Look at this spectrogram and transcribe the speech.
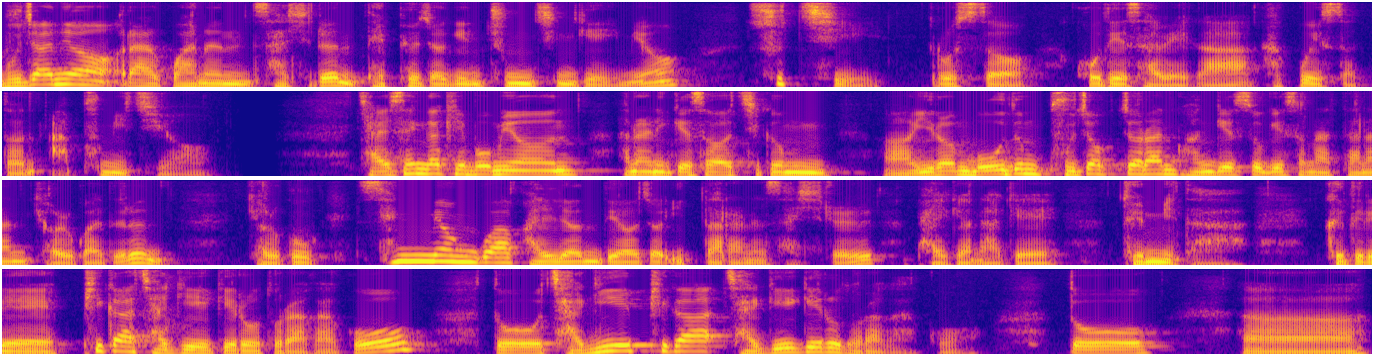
무자녀라고 하는 사실은 대표적인 중징계이며 수치로서 고대 사회가 갖고 있었던 아픔이지요. 잘 생각해 보면 하나님께서 지금 어, 이런 모든 부적절한 관계 속에서 나타난 결과들은 결국 생명과 관련되어져 있다라는 사실을 발견하게 됩니다. 그들의 피가 자기에게로 돌아가고 또 자기의 피가 자기에게로 돌아가고 또 어,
